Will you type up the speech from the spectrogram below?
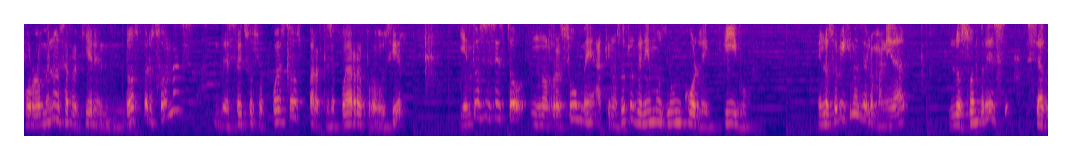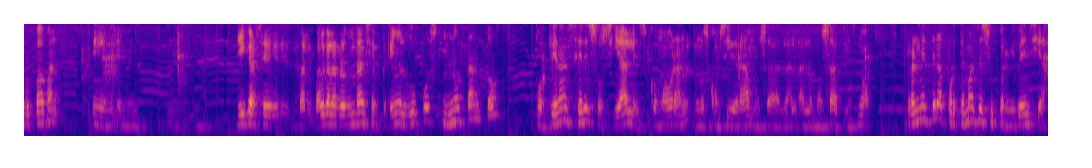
por lo menos se requieren dos personas de sexos opuestos para que se pueda reproducir. Y entonces esto nos resume a que nosotros venimos de un colectivo. En los orígenes de la humanidad, los hombres se agrupaban en, en dígase, valga la redundancia, en pequeños grupos, no tanto porque eran seres sociales, como ahora nos consideramos al Homo sapiens, no. Realmente era por temas de supervivencia,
